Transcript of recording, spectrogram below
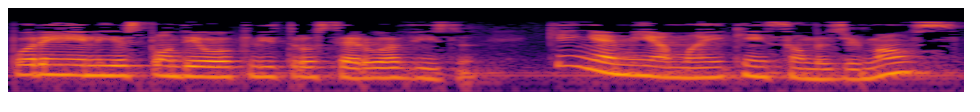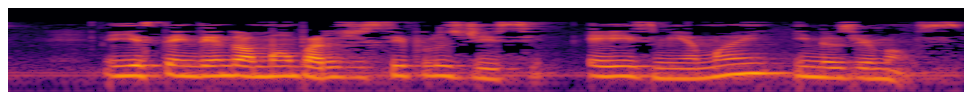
Porém, ele respondeu ao que lhe trouxeram o aviso: Quem é minha mãe e quem são meus irmãos? E estendendo a mão para os discípulos, disse: Eis minha mãe e meus irmãos.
